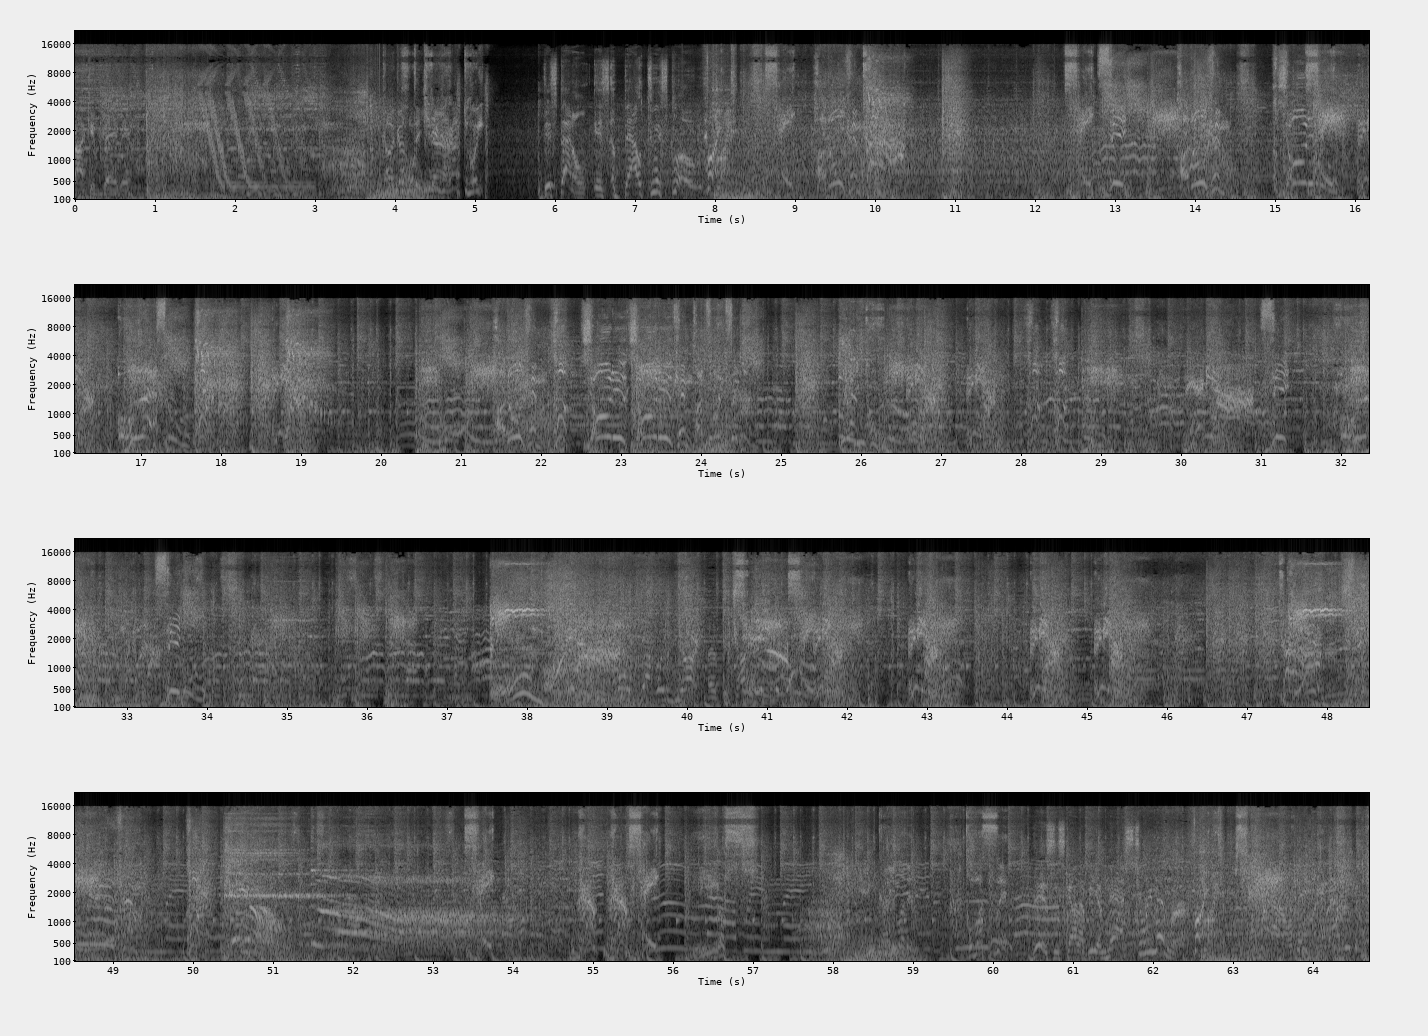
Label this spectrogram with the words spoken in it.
This baby. battle is about to explode. Fight! Say, Hadouken! Say, Hadouken! Ola! Hadouken! Hadouken! This is gonna be a match to remember. Fight! Now they cannot even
